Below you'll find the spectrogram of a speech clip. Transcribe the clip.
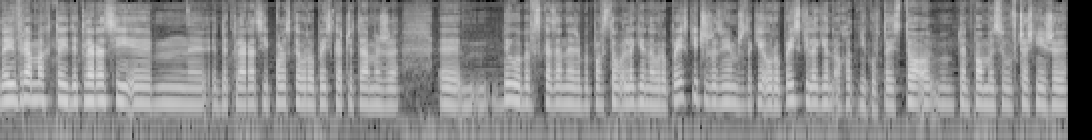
No i w ramach tej deklaracji, ym, y, deklaracji polska-europejska czytamy, że ym, byłyby wskazane, żeby powstał Legion Europejski, czy rozumiem, że taki Europejski Legion Ochotników. To jest to, ten pomysł wcześniejszy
